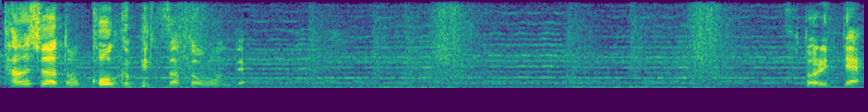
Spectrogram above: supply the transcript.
単勝だとコークピッツだと思うんで。小鳥って？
